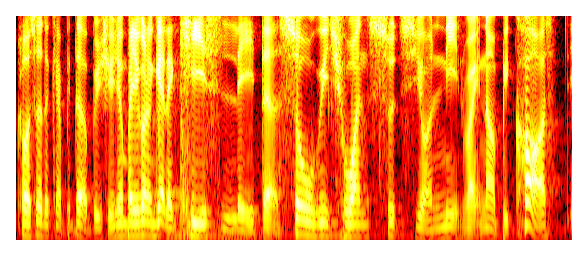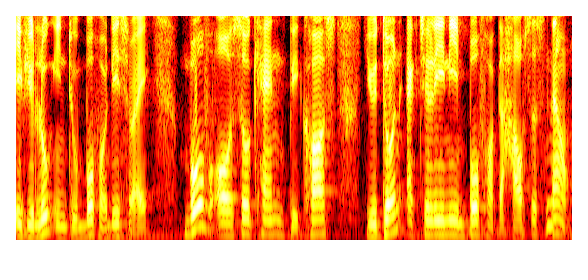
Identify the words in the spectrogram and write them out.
closer to capital appreciation, but you're going to get the keys later. So which one suits your need right now? Because if you look into both of these, right, both also can because you don't actually need both of the houses now,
